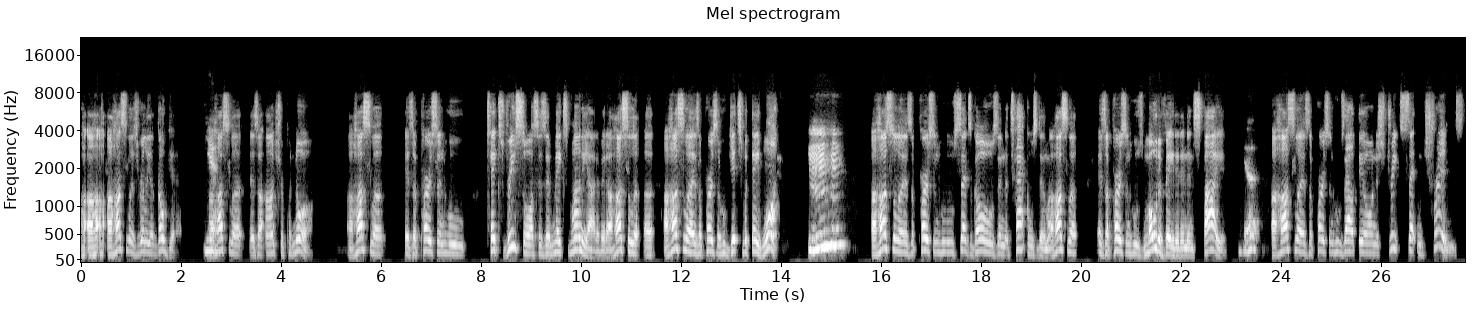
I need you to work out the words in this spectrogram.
a, a, a hustler is really a go-getter yeah. a hustler is an entrepreneur a hustler is a person who takes resources and makes money out of it. A hustler, uh, a hustler is a person who gets what they want. Mm-hmm. A hustler is a person who sets goals and tackles them. A hustler is a person who's motivated and inspired. Yeah. A hustler is a person who's out there on the street setting trends.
